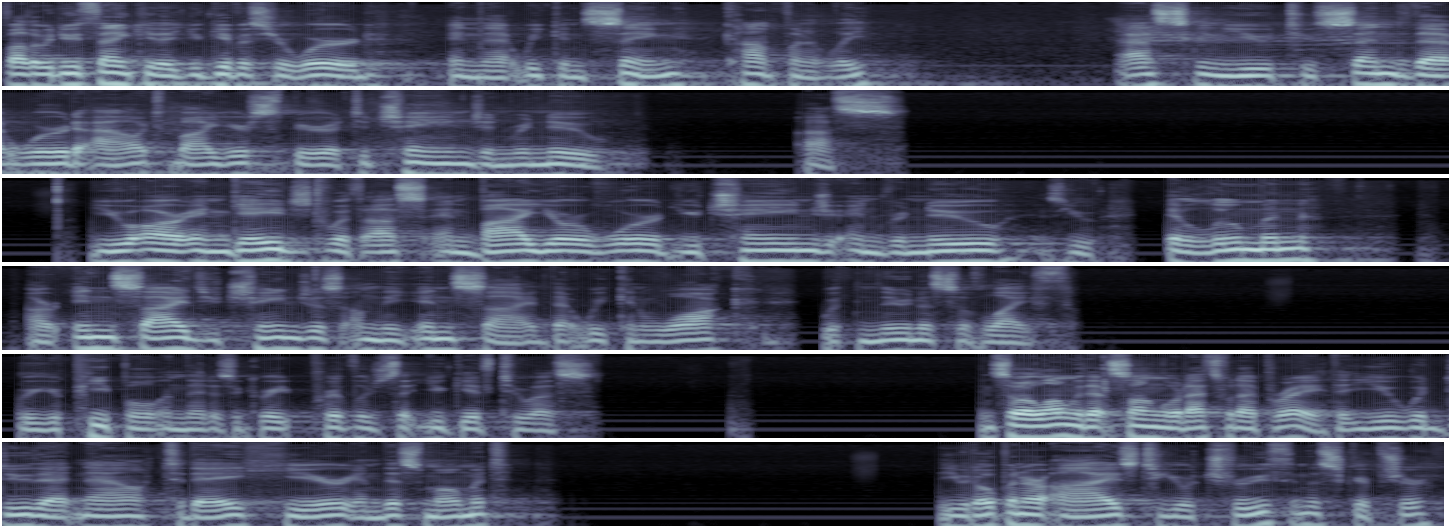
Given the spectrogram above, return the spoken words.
Father, we do thank you that you give us your word and that we can sing confidently, asking you to send that word out by your Spirit to change and renew us. You are engaged with us, and by your word, you change and renew as you illumine our insides. You change us on the inside that we can walk with newness of life. We're your people, and that is a great privilege that you give to us. And so, along with that song, Lord, that's what I pray that you would do that now, today, here, in this moment. That you would open our eyes to your truth in the scripture.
